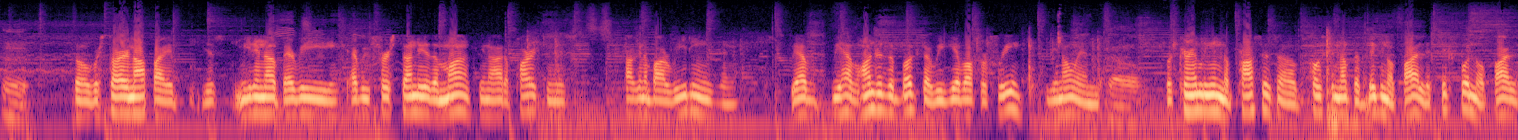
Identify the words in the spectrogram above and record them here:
Mm. So we're starting off by just meeting up every every first Sunday of the month, you know, at a park and just talking about readings and we have we have hundreds of books that we give out for free, you know, and oh. we're currently in the process of posting up a big nopal, a six foot nopal.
